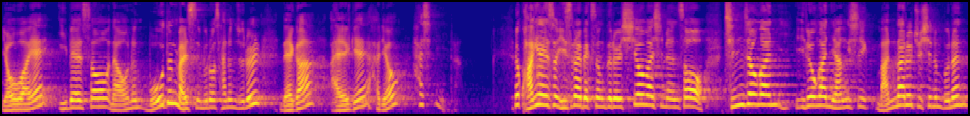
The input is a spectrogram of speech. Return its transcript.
여호와의 입에서 나오는 모든 말씀으로 사는 줄을 내가 알게 하려 하십니다. 광야에서 이스라엘 백성들을 시험하시면서 진정한 일용한 양식 만나를 주시는 분은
